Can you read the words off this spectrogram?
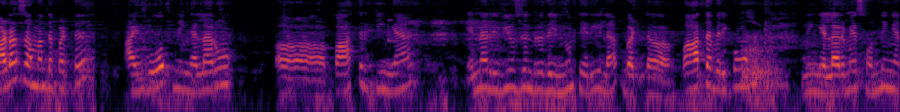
படம் சம்மந்தப்பட்டு ஐ ஹோப் நீங்கள் எல்லோரும் பார்த்துருக்கீங்க. என்ன ரிவ்யூஸ்ன்றது இன்னும் தெரியல பட் பார்த்த வரைக்கும் நீங்கள் எல்லாருமே சொன்னீங்க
